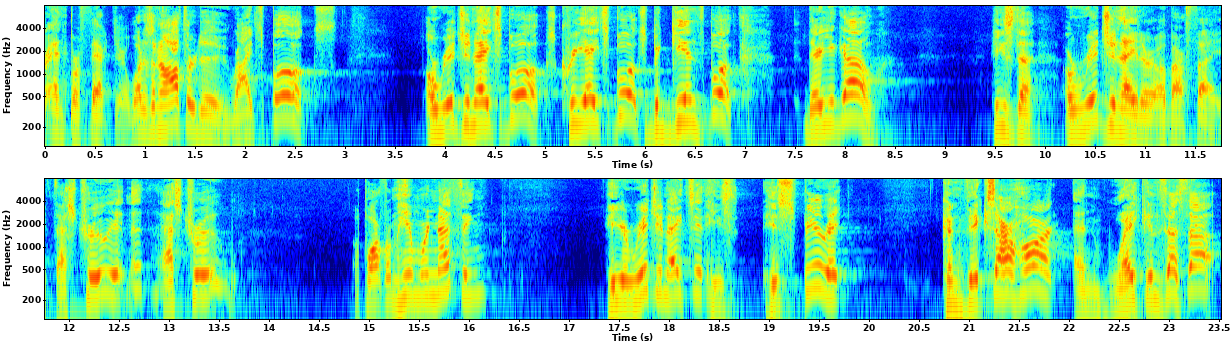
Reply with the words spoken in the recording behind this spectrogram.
and perfecter. What does an author do? Writes books originates books, creates books, begins books. There you go. He's the originator of our faith. That's true, isn't it? That's true. Apart from Him, we're nothing. He originates it, He's, His Spirit convicts our heart and wakens us up.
